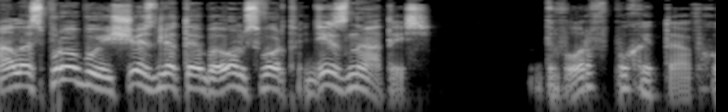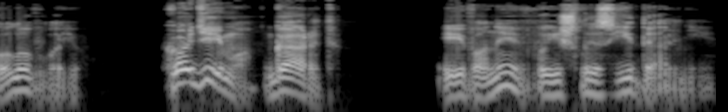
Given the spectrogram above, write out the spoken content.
але спробую щось для тебе, Омсфорд, дізнатись. Дворф похитав головою. Ходімо, Гарет. І вони вийшли з їдальні.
